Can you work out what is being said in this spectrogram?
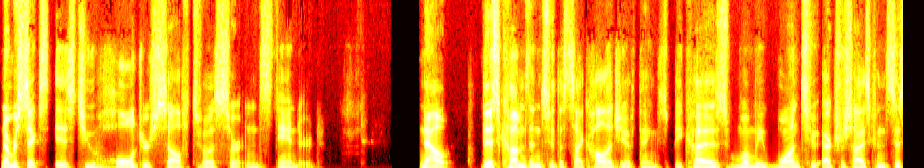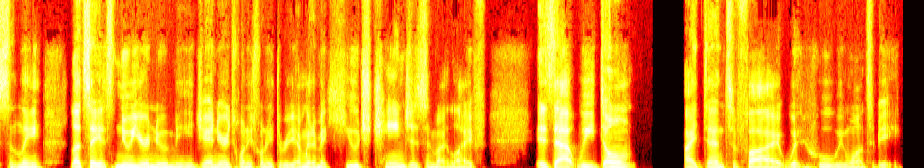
Number six is to hold yourself to a certain standard. Now, this comes into the psychology of things because when we want to exercise consistently, let's say it's New Year, New Me, January 2023, I'm going to make huge changes in my life, is that we don't identify with who we want to be.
